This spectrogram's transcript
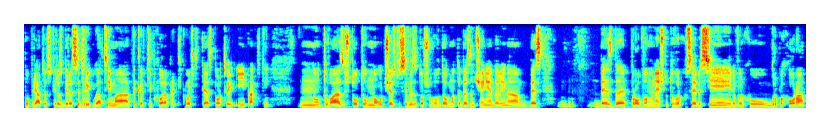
По-приятелски, разбира се, дори когато има такъв тип хора, практикуващи тези спортове и практики но това е защото много често се влиза точно в догмата, без значение дали на... без, без да е пробвано нещото върху себе си или върху група хора,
